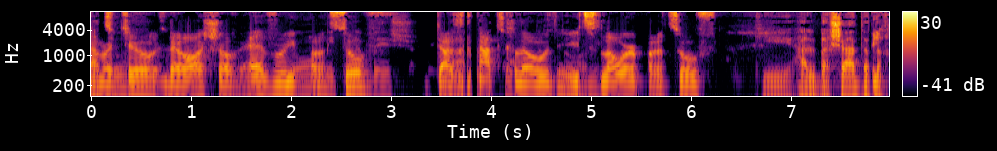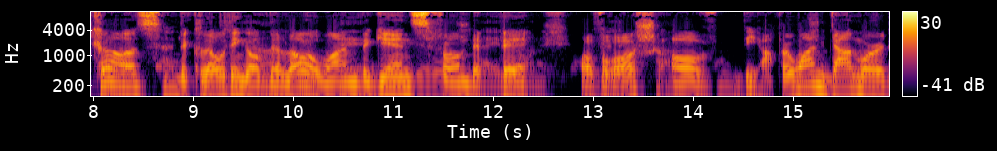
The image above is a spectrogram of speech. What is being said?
Number two, the Rosh of every Parzuf does not clothe its lower Parzuf because the clothing of the lower one begins from the Peh of Rosh of the upper one downward.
